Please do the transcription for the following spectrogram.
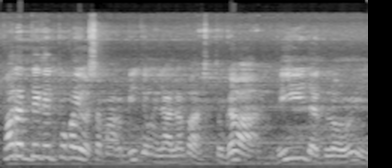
para updated po kayo sa mga video ilalabas. To God be the glory.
